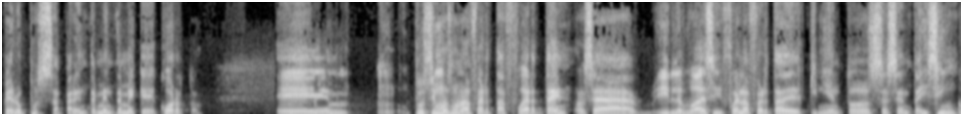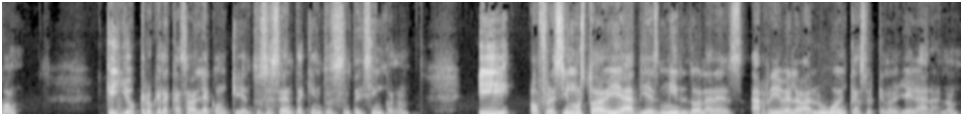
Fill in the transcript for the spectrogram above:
pero pues aparentemente me quedé corto. Eh, pusimos una oferta fuerte, o sea, y les voy a decir, fue la oferta de 565, que yo creo que la casa valía como 560, 565, ¿no? Y ofrecimos todavía 10 mil dólares arriba el avalúo en caso de que no llegara, ¿no?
